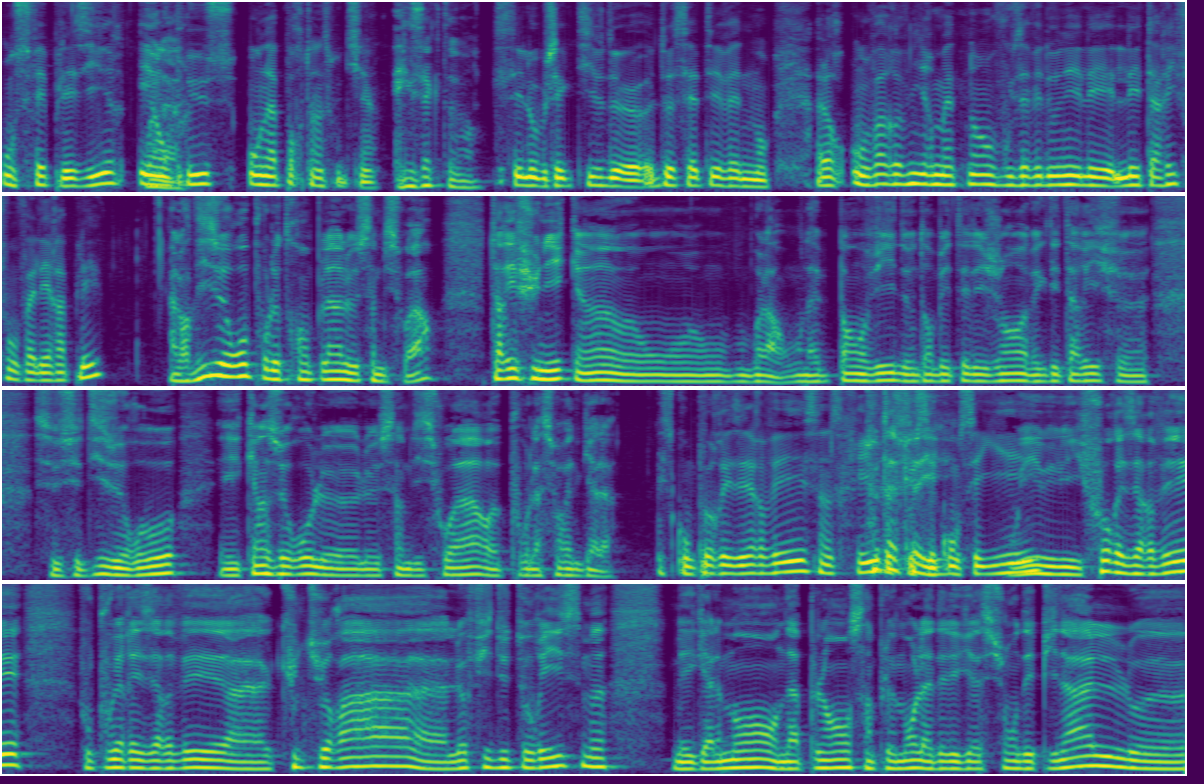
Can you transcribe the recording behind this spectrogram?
On se fait plaisir et en plus, on apporte un soutien. Exactement. C'est l'objectif de, cet événement. Alors, on va revenir maintenant. Vous avez donné les tarifs, on va les rappeler alors 10 euros pour le tremplin le samedi soir, tarif unique. Hein, on, voilà, on n'a pas envie d'embêter les gens avec des tarifs. Euh, c'est 10 euros et 15 euros le, samedi soir pour la soirée de gala. Est-ce qu'on peut réserver, s'inscrire? Tout à fait. C'est conseillé? Oui, oui, il faut réserver. Vous pouvez réserver à Cultura, à l'Office du tourisme, mais également en appelant simplement la délégation d'Épinal euh,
